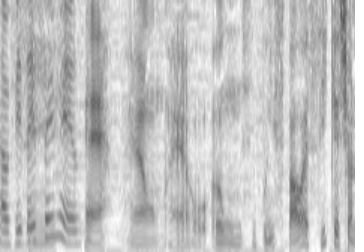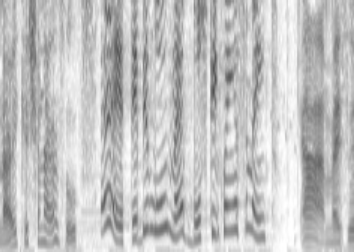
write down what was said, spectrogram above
A vida é isso aí Sim, sim. mesmo. É, é um, é o, um- o principal é se questionar e questionar os outros. É, ET Bilu, né? Busquem conhecimento. Ah, mas o, o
